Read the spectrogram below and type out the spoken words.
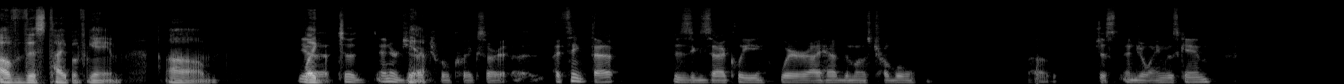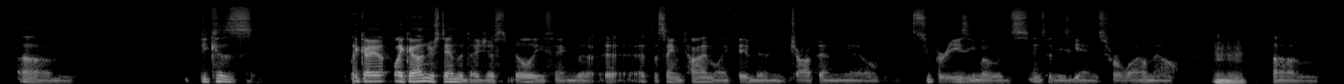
of this type of game um yeah like, to interject yeah. real quick sorry i think that is exactly where i had the most trouble uh, just enjoying this game. Um, because like I like I understand the digestibility thing, but at the same time, like they've been dropping you know super easy modes into these games for a while now. Mm-hmm. Um,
